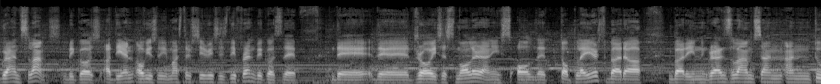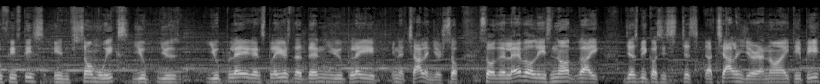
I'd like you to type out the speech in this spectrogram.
Grand Slams because at the end, obviously, Master Series is different because the the the draw is smaller and it's all the top players. But uh, but in Grand Slams and, and 250s, in some weeks you you you play against players that then you play in a challenger. So so the level is not like just because it's just a challenger and no ATP.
